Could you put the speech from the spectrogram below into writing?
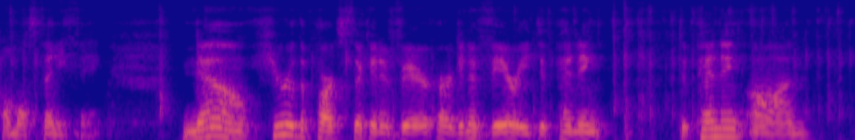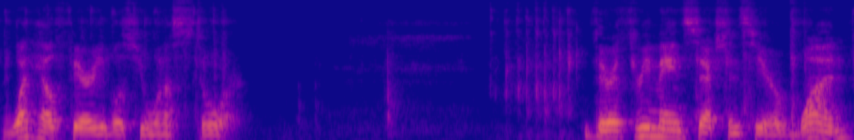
almost anything. Now, here are the parts that are going to, vary depending depending on what health variables you want to store. There are three main sections here. One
